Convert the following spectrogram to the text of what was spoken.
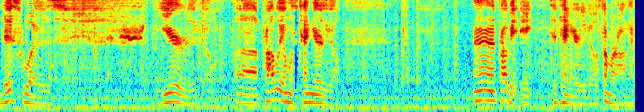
this was years ago, uh, probably almost 10 years ago, eh, probably 8 to 10 years ago, somewhere around there.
